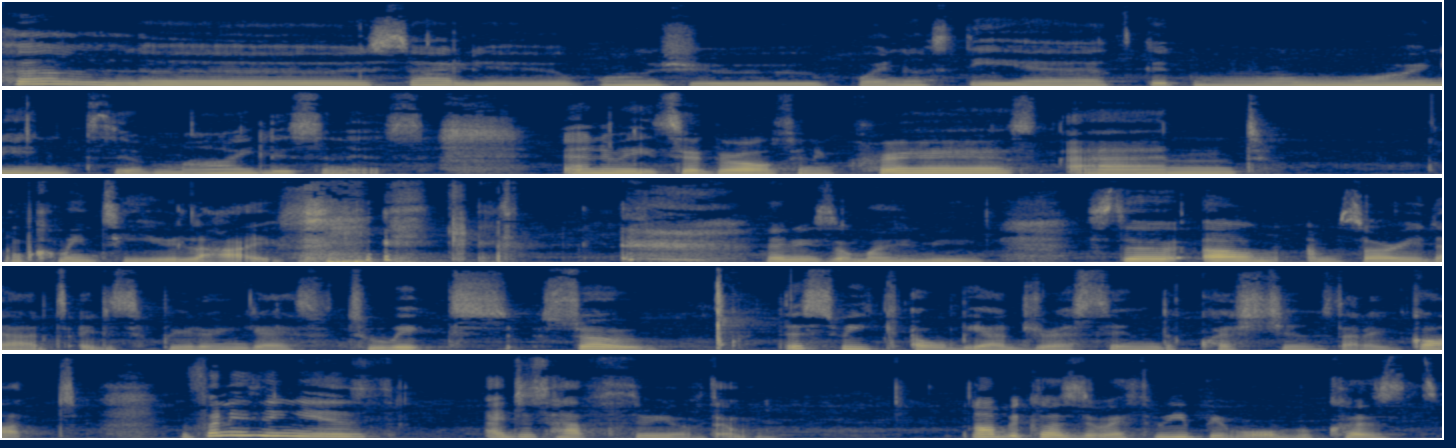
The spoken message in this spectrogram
Hello, salut, bonjour, buenos dias, good morning to my listeners. Anyway, it's your girls Tony Chris, and I'm coming to you live. and don't mind me. So, um, I'm sorry that I disappeared on you guys for two weeks. So, this week I will be addressing the questions that I got. The funny thing is, I just have three of them. Not because there were three people, because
